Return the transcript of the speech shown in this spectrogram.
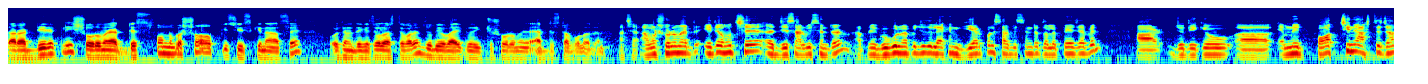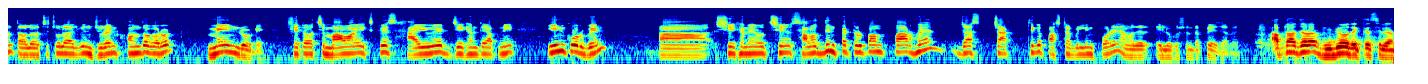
তারা ডিরেক্টলি শোরুমের অ্যাড্রেস ফোন নাম্বার সব কিছু স্ক্রিনে আছে। ওইখানে দেখে চলে আসতে পারেন। যদিও বাইক একটু শোরুমের অ্যাড্রেসটা বলে দেন। আচ্ছা আমার শোরুম এটা হচ্ছে যে সার্ভিস সেন্টার আপনি গুগল ম্যাপে যদি লেখেন গিয়ার পয়েন্ট সার্ভিস সেন্টার তাহলে পেয়ে যাবেন। আর যদি কেউ এমনি পথ চিনে আসতে চান, তাহলে হচ্ছে চলে আসবেন জুরাইন খন্দকার রোড মেইন রোডে সেটা হচ্ছে মাওয়া এক্সপ্রেস হাইওয়ে যেখান থেকে আপনি ইন করবেন। সেখানে হচ্ছে সালাউদ্দিন পেট্রোল পাম্প পার হয়ে জাস্ট চার থেকে পাঁচটা বিল্ডিং পরে আমাদের এই লোকেশনটা পেয়ে যাবেন। আপনারা যারা ভিডিও দেখতেছিলেন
